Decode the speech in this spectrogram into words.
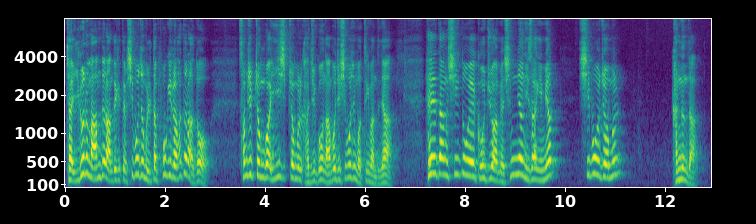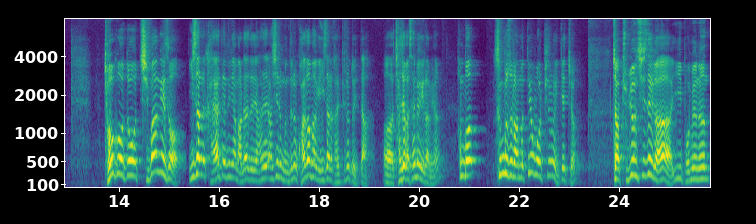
자 이거는 마음대로 안 되기 때문에 15점을 일단 포기를 하더라도 30점과 20점을 가지고 나머지 15점 어떻게 만드냐? 해당 시도에 거주하면 10년 이상이면 15점을 갖는다. 적어도 지방에서 이사를 가야 되느냐 말아야 되느냐 하시는 분들은 과감하게 이사를 갈 필요도 있다. 어, 자녀가 3명이라면 한번 승부수를 한번 띄워볼 필요는 있겠죠 자 주변 시세가 이 보면은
